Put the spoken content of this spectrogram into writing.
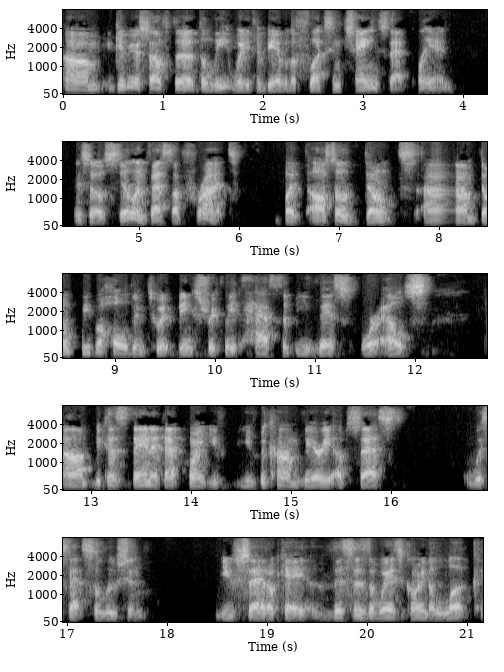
um, give yourself the, the leeway to be able to flex and change that plan. And so still invest up front, but also don't um, don't be beholden to it being strictly it has to be this or else, um, because then at that point you've you've become very obsessed with that solution. You've said, okay, this is the way it's going to look,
